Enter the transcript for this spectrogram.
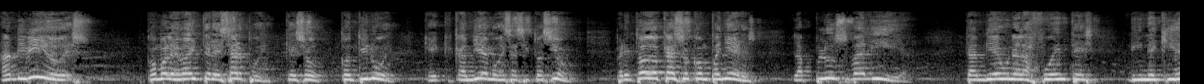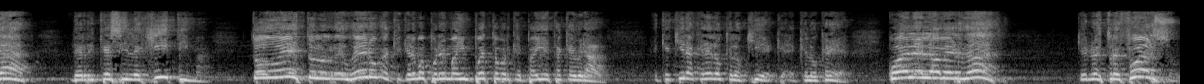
Han vivido eso. ¿Cómo les va a interesar, pues, que eso continúe, que, que cambiemos esa situación? Pero en todo caso, compañeros, la plusvalía también una de las fuentes de inequidad, de riqueza ilegítima. Todo esto lo redujeron a que queremos poner más impuestos porque el país está quebrado. El que quiera creer lo que lo, quiere, que, lo crea. ¿Cuál es la verdad? Que nuestro esfuerzo,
